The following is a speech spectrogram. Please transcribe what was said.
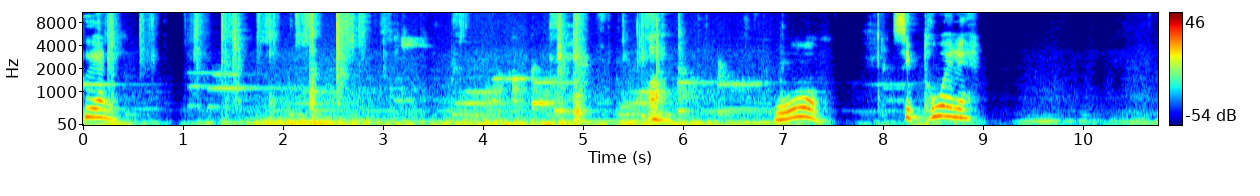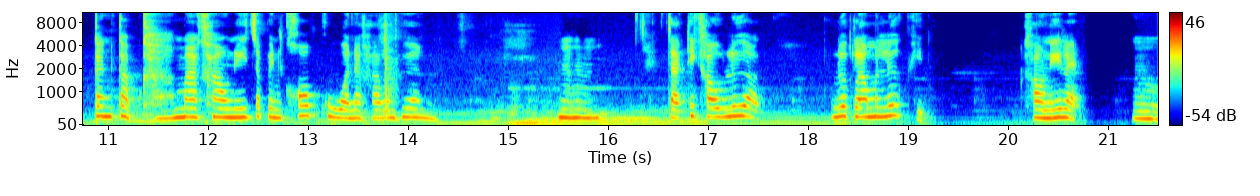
เพื่อนๆ อ๋อโหสิบถ้วยเลย กันกลับขามาคราวนี้จะเป็นครอบครัวนะคะเพื่อนๆอือจากที่เขาเลือก เลือกแล้วมันเลือกผิดคราวนี้แหละ อืม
